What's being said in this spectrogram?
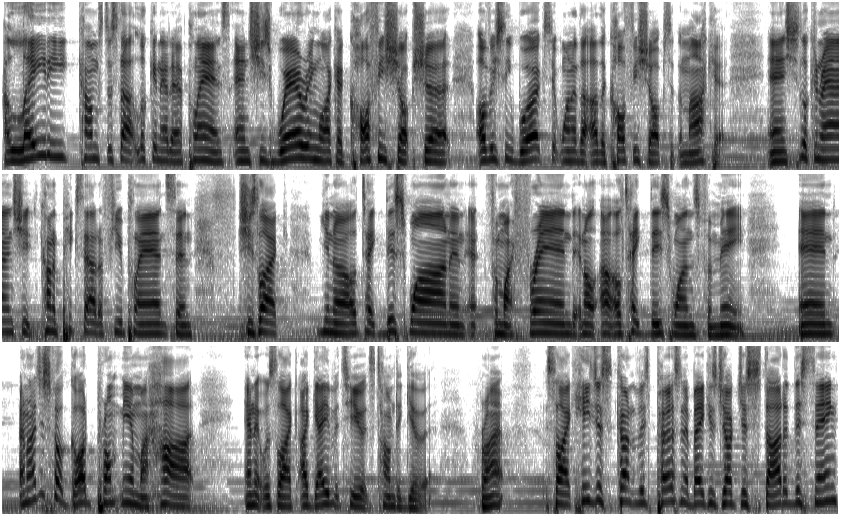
a lady comes to start looking at our plants and she's wearing like a coffee shop shirt obviously works at one of the other coffee shops at the market and she's looking around and she kind of picks out a few plants and she's like you know i'll take this one and for my friend and i'll, I'll take these ones for me and and i just felt god prompt me in my heart and it was like i gave it to you it's time to give it right it's like he just kind of, this person at Baker's Duck just started this thing.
